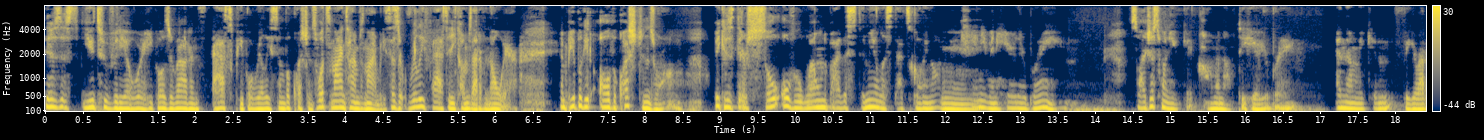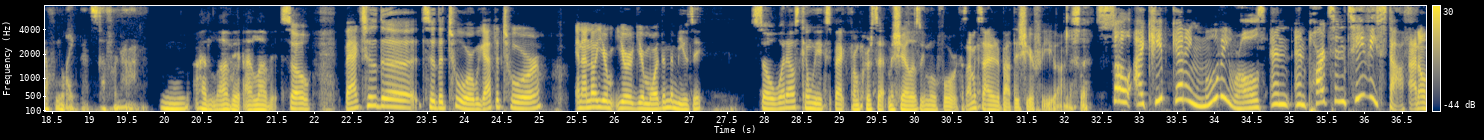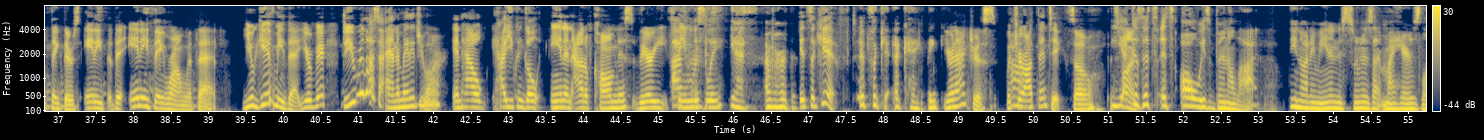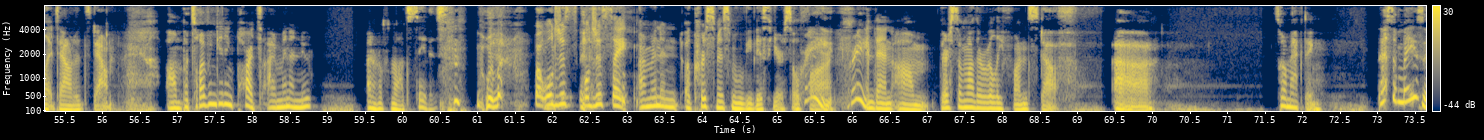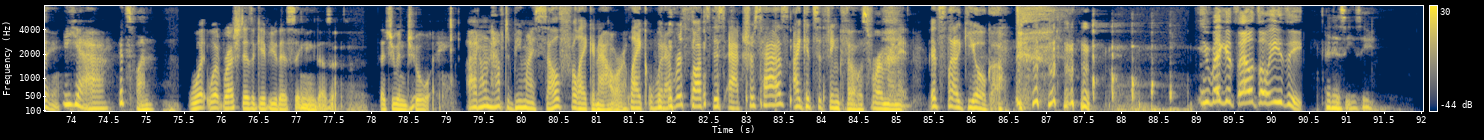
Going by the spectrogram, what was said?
There's this YouTube video where he goes around and asks people really simple questions. What's nine times nine? But he says it really fast and he comes out of nowhere. And people get all the questions wrong because they're so overwhelmed by the stimulus that's going on. Mm. They can't even hear their brain. So I just want you to get calm enough to hear your brain. And then we can figure out if we like that stuff or not. Mm, I love it. I love it. So back to the to the tour. We got the tour, and I know you're you're you're more than the music. So what else can we expect from Chrisette Michele as we move forward? Because I'm excited about this year for you, honestly. So I keep getting movie roles and, and parts in TV stuff. I don't think there's anything anything wrong with that. You give me that. You're very. Do you realize how animated you are and how how you can go in and out of calmness very I've seamlessly? Yes, I've heard this. It's a gift. It's okay. Okay, thank you. You're an actress, but you're Um, authentic. So it's yeah, because it's it's always been a lot. You know what I mean? And as soon as I, my hair is let down, it's down. Um, but so I've been getting parts. I'm in a new. I don't know if I'm allowed to say this, but we'll just we'll just say I'm in an, a Christmas movie this year so far. Great, great. And then um, there's some other really fun stuff. Uh, so I'm acting. That's amazing. Yeah, it's fun. What what rush does it give you that singing doesn't? That you enjoy? I don't have to be myself for like an hour. Like whatever thoughts this actress has, I get to think those for a minute. It's like yoga. You make it sound so easy. It is easy.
